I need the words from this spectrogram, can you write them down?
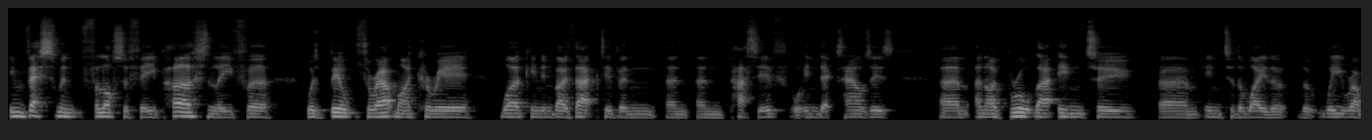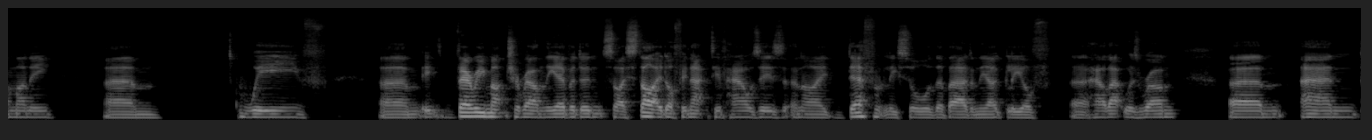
investment philosophy personally for was built throughout my career working in both active and and, and passive or index houses, um, and I've brought that into um, into the way that that we run money. Um, we've um, it's very much around the evidence. I started off in active houses, and I definitely saw the bad and the ugly of uh, how that was run. Um, and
